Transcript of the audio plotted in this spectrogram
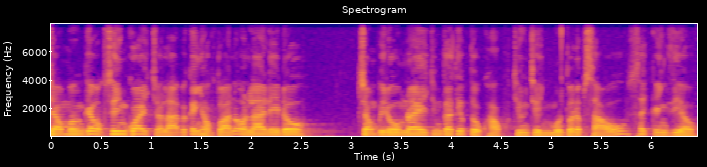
Chào mừng các học sinh quay trở lại với kênh học toán online Lê Đô. Trong video hôm nay, chúng ta tiếp tục học chương trình môn toán lớp 6 sách cánh diều.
